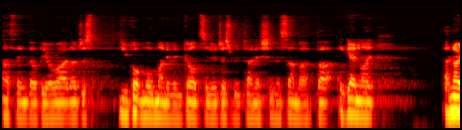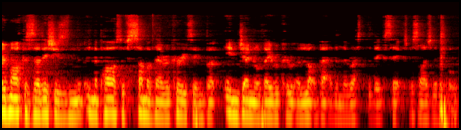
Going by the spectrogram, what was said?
I think they'll be all right. They'll just you've got more money than God, so you'll just replenish in the summer. But again, like I know Marcus has had issues in the past with some of their recruiting, but in general, they recruit a lot better than the rest of the big six, besides Liverpool.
